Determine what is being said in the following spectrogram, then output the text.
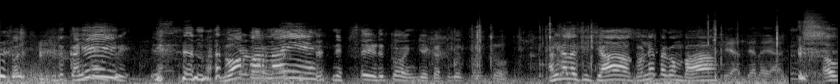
ಇದು ಕಂಟೆಂಟ್ ಲೋಪರ್ ನಾಯಿ. ನಿಮಿಷ ಹಿಡ್ಕೊ ಹಂಗೆ ಕಟ್ಬೇಕು ಫಸ್ಟು ಹಂಗಲ್ಲ ಶಿಷ್ಯ ದೊಣ್ಣೆ ತಗೊಂಬಾ. ಅವು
